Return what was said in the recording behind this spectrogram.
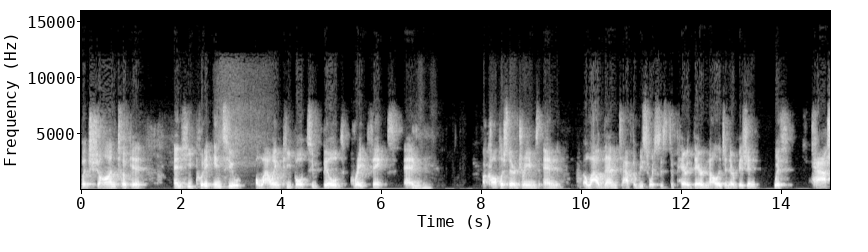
But Sean took it and he put it into allowing people to build great things and Mhm. accomplish their dreams and allow them to have the resources to pair their knowledge and their vision with cash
